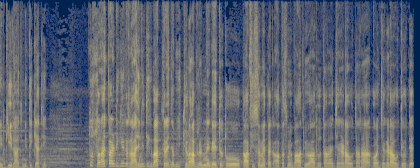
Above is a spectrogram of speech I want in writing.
इनकी राजनीति क्या थी? तो स्वराज पार्टी की अगर राजनीति की बात करें, जब ये चुनाव लड़ने गए थे तो काफ़ी समय तक आपस में बात विवाद होता रहा, झगड़ा होता रहा और झगड़ा होते होते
